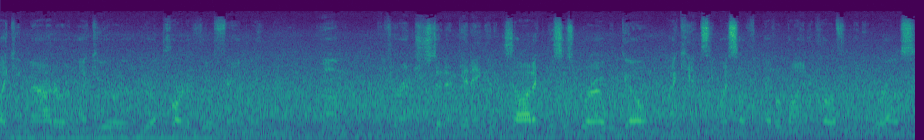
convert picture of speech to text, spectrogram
like you matter and like you're you're a part of their family interested in getting an exotic, this is where I would go. I can't see myself ever buying a car from anywhere else.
